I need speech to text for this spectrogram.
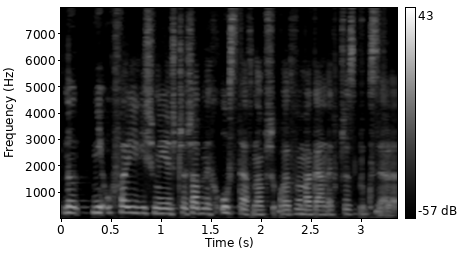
no, nie uchwaliliśmy jeszcze żadnych ustaw, na przykład wymaganych przez Brukselę.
